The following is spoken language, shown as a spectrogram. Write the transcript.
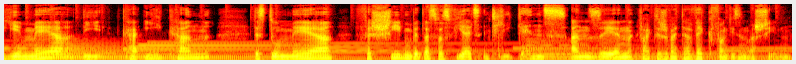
je mehr die KI kann, desto mehr verschieben wir das, was wir als Intelligenz ansehen, praktisch weiter weg von diesen Maschinen.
